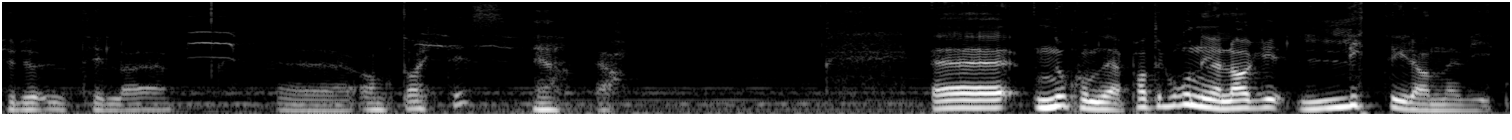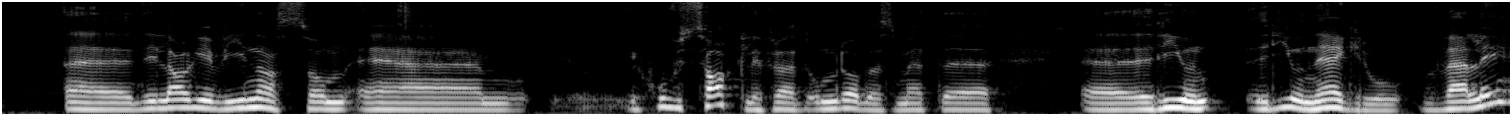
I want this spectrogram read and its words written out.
kjøre ut til eh, eh, Antarktis. Ja. Eh, nok om det. Patagonia lager litt grann vin. Eh, de lager viner som er eh, hovedsakelig fra et område som heter eh, Rio, Rio Negro Valley.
